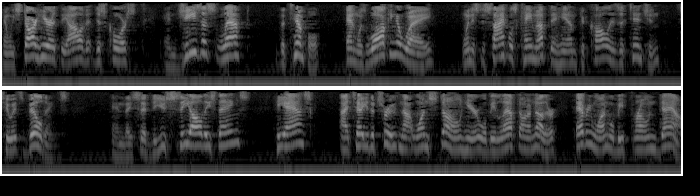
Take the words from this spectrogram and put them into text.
And we start here at the Olivet Discourse. And Jesus left the temple and was walking away when his disciples came up to him to call his attention to its buildings. And they said, Do you see all these things? He asked. I tell you the truth, not one stone here will be left on another. Everyone will be thrown down.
